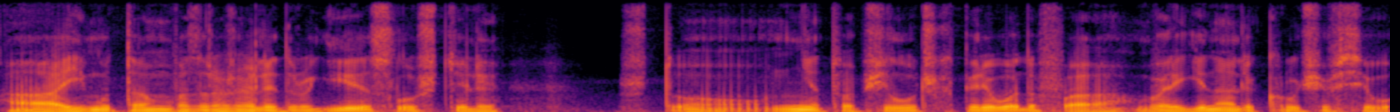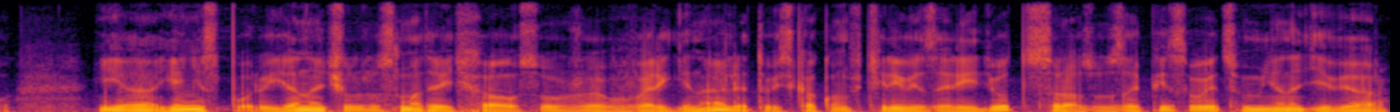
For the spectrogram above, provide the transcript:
а ему там возражали другие слушатели, что нет вообще лучших переводов, а в оригинале круче всего. Я, я не спорю, я начал уже смотреть хаос уже в оригинале, то есть как он в телевизоре идет, сразу записывается у меня на DVR.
